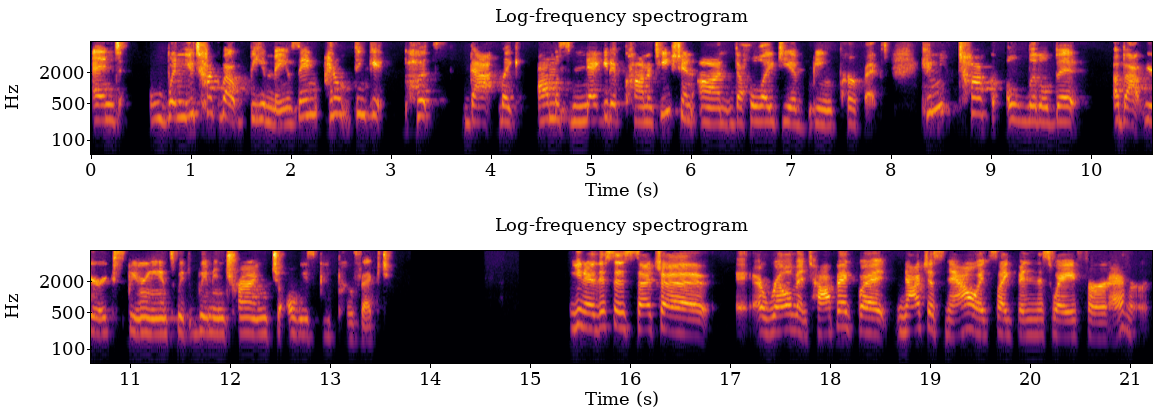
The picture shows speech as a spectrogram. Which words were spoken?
And when you talk about Be Amazing, I don't think it puts that like almost negative connotation on the whole idea of being perfect. Can you talk a little bit about your experience with women trying to always be perfect? You know, this is such a, a relevant topic, but not just now, it's like been this way forever.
